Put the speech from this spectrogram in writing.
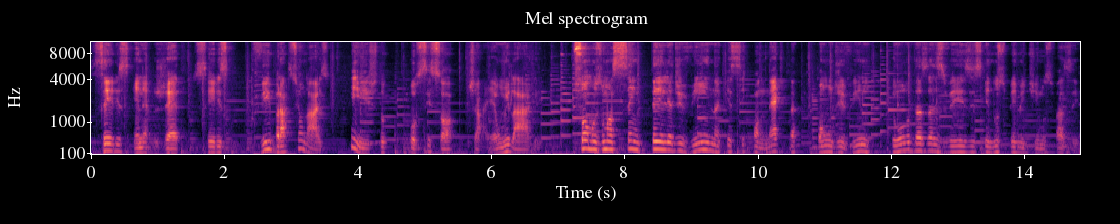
seres energéticos, seres vibracionais, e isto por si só já é um milagre. Somos uma centelha divina que se conecta com o divino todas as vezes que nos permitimos fazer.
